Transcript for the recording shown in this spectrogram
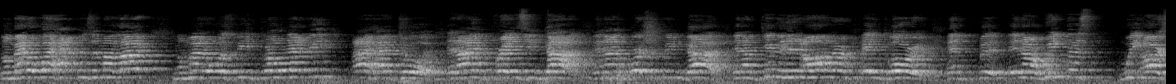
No matter what happens in my life, no matter what's being thrown at me, I have joy. And I am praising God. And I'm worshiping God. And I'm giving Him honor and glory. And in our weakness, we are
